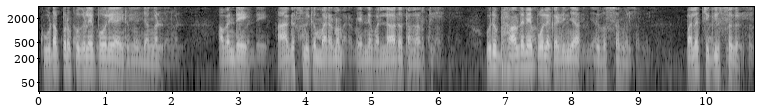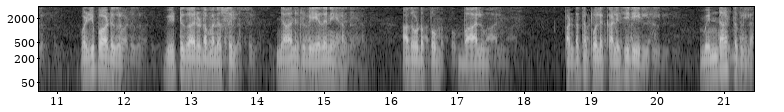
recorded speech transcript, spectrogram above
കൂടപ്പിറപ്പുകളെ പോലെയായിരുന്നു ഞങ്ങൾ. അവന്റെ ആകസ്മിക മരണം എന്നെ വല്ലാതെ തളർത്തി. ഒരു ഭ്രാന്തനെ പോലെ കഴിഞ്ഞ ദിവസങ്ങൾ പല ചികിത്സകൾ വഴിപാടുകൾ വീട്ടുകാരുടെ മനസ്സിൽ ഞാനൊരു വേദനയാണ്. അതോടൊപ്പം ബാലു പണ്ടത്തെ പോലെ കളിചിരിയില്ല മിണ്ടാട്ടമില്ല.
